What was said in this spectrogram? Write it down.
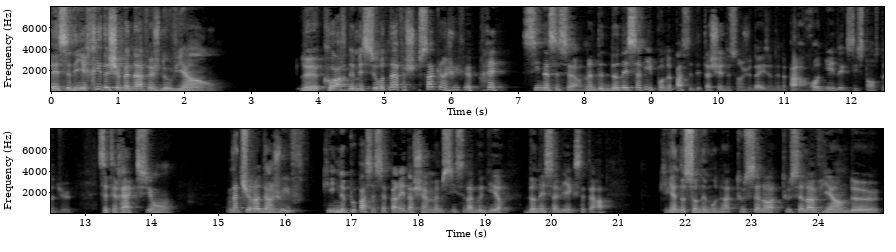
Et c'est de Yechid Shebenafesh d'où vient le corps de Messurot Nefesh? Chaque juif est prêt si nécessaire, même de donner sa vie pour ne pas se détacher de son judaïsme, de ne pas renier l'existence de Dieu, cette réaction naturelle d'un juif qui ne peut pas se séparer d'Hachem, même si cela veut dire donner sa vie, etc., qui vient de son émouna, tout cela, tout cela vient de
